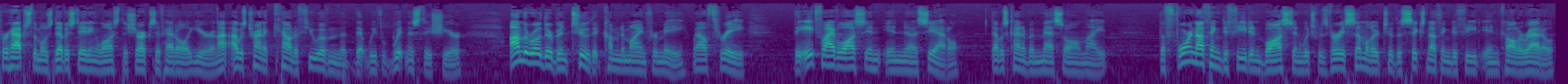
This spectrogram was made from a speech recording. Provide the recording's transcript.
perhaps the most devastating loss the Sharks have had all year. And I, I was trying to count a few of them that, that we've witnessed this year. On the road, there have been two that come to mind for me. Well, three. The 8 5 loss in, in uh, Seattle, that was kind of a mess all night. The 4 0 defeat in Boston, which was very similar to the 6 0 defeat in Colorado.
